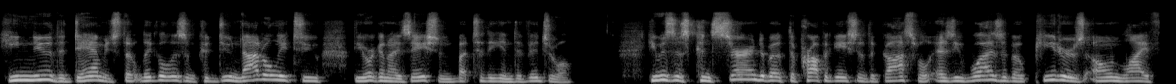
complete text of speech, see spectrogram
He knew the damage that legalism could do not only to the organization, but to the individual. He was as concerned about the propagation of the gospel as he was about Peter's own life,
